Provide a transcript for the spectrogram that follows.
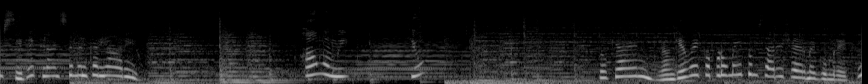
तुम सीधे क्लाइंट से मिलकर यहाँ आ रही हो। हाँ मम्मी। क्यों? तो क्या इन रंगे हुए कपड़ों में ही तुम सारे शहर में घूम रही थी?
